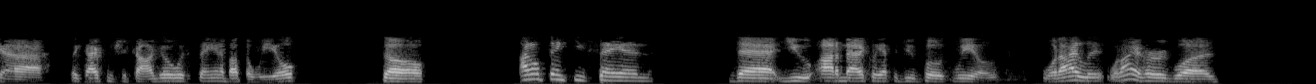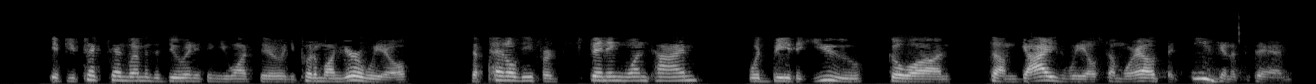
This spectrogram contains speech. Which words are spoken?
uh, the guy from Chicago was saying about the wheel. So I don't think he's saying that you automatically have to do both wheels. What I li- what I heard was if you pick 10 women to do anything you want to and you put them on your wheel, the penalty for spinning one time would be that you go on some guy's wheel somewhere else that he's going to spin.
